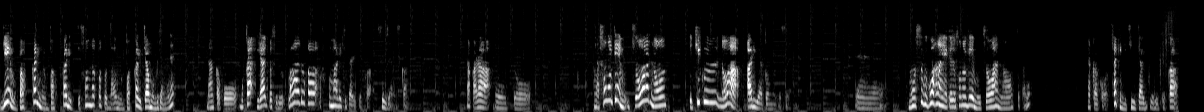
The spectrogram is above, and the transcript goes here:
ゲームばっかりのばっかりってそんなことないのばっかりちゃうもんみたいなね。なんかこう、むか、イラッとするワードが含まれてたりとかするじゃないですか。だから、えっ、と、そのゲームいつ終わるのって聞くのはありだと思うんですよ。えー、もうすぐご飯やけどそのゲームいつ終わんのとかね。なんかこう、先に聞いてあげるとか、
